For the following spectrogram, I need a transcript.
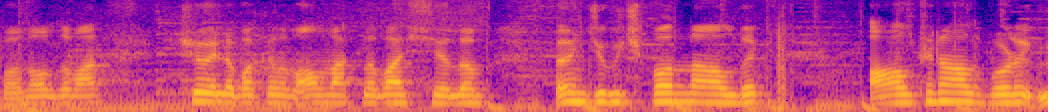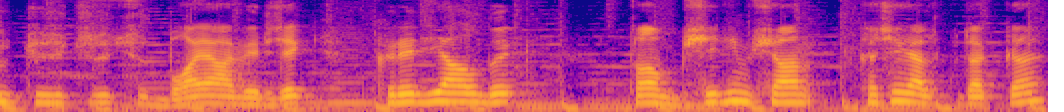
puanı. O zaman şöyle bakalım almakla başlayalım. Önce güç puanını aldık. Altın aldık bu arada 300 300 300 bayağı verecek. Kredi aldık. Tamam bir şey diyeyim şu an kaça geldik bir dakika?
